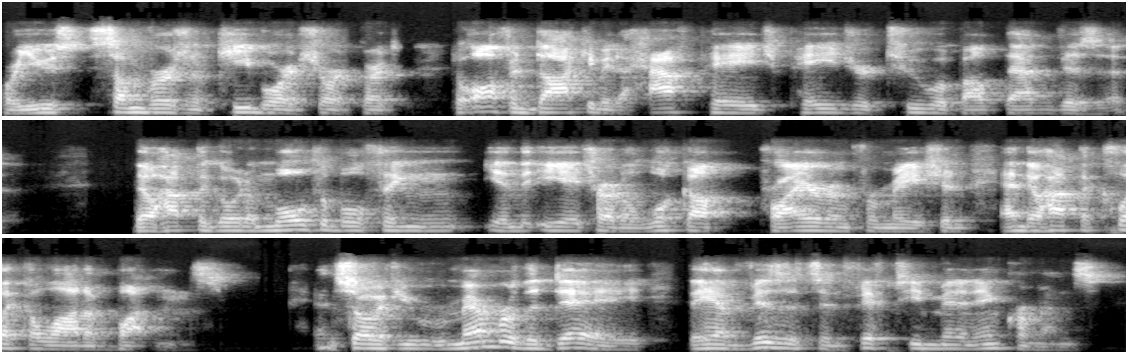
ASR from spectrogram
or use some version of keyboard shortcuts to often document a half page, page or two about that visit. They'll have to go to multiple thing in the EHR to look up prior information, and they'll have to click a lot of buttons. And so if you remember the day, they have visits in 15 minute increments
